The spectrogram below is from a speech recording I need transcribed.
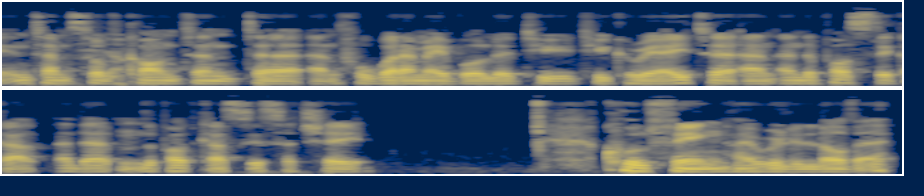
in terms of content uh, and for what I'm able to to create. Uh, and and the podcast the, the podcast is such a cool thing. I really love it.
